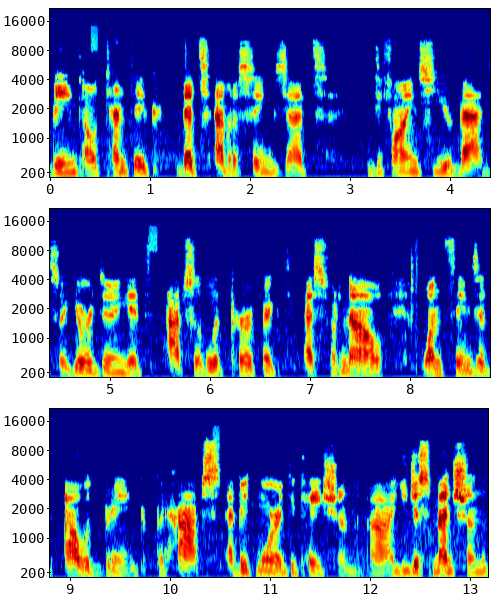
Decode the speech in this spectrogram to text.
being authentic that's everything that defines you bad. So you're doing it absolutely perfect. As for now one thing that i would bring perhaps a bit more education uh, you just mentioned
